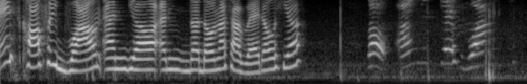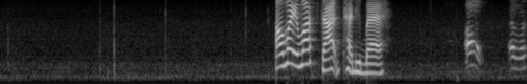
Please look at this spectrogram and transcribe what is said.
Ain't coffee brown and your and the donuts are red over here? No, I just one. Oh, wait, what's that, Teddy Bear? Oh, it was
